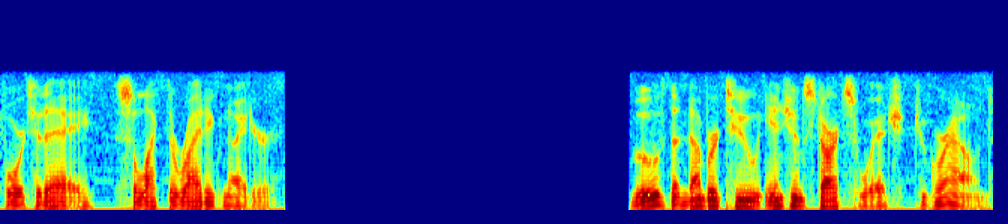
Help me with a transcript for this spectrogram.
For today, select the right igniter. Move the number 2 engine start switch to ground.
